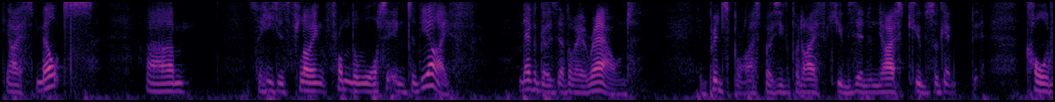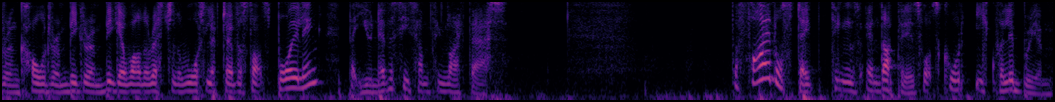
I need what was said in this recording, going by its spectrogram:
the ice melts, um, so heat is flowing from the water into the ice. It never goes the other way around. In principle, I suppose you could put ice cubes in and the ice cubes will get colder and colder and bigger and bigger while the rest of the water left over starts boiling, but you never see something like that. The final state that things end up in is what's called equilibrium.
